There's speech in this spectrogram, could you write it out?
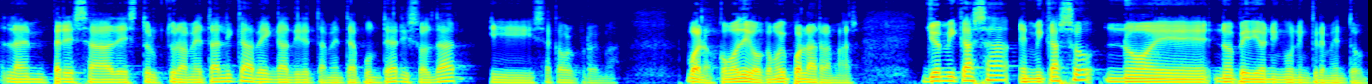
la, empresa de estructura metálica venga directamente a puntear y soldar y se acabó el problema. Bueno, como digo, que voy por las ramas. Yo en mi casa, en mi caso, no he, no he pedido ningún incremento.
